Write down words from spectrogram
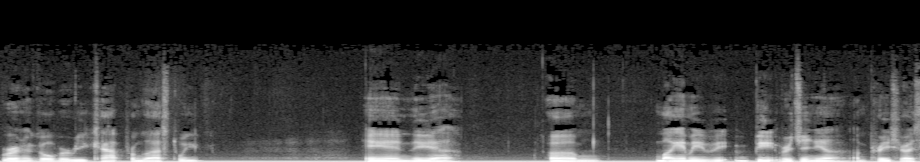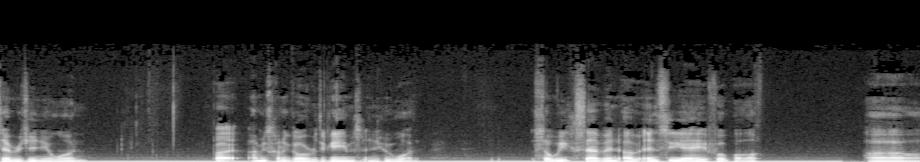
we're going to go over a recap from last week. And yeah, um, Miami beat Virginia. I'm pretty sure I said Virginia won. But I'm just going to go over the games and who won. So, week seven of NCAA football. Uh,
